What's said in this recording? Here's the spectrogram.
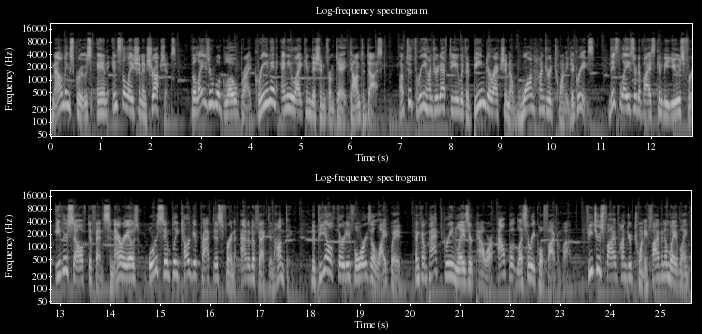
mounting screws, and installation instructions. The laser will glow bright green in any light condition from day dawn to dusk, up to 300 FT with a beam direction of 120 degrees. This laser device can be used for either self-defense scenarios or simply target practice for an added effect in hunting. The PL34 is a lightweight and compact green laser power output less or equal 5 mm. Features 525 nm wavelength,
